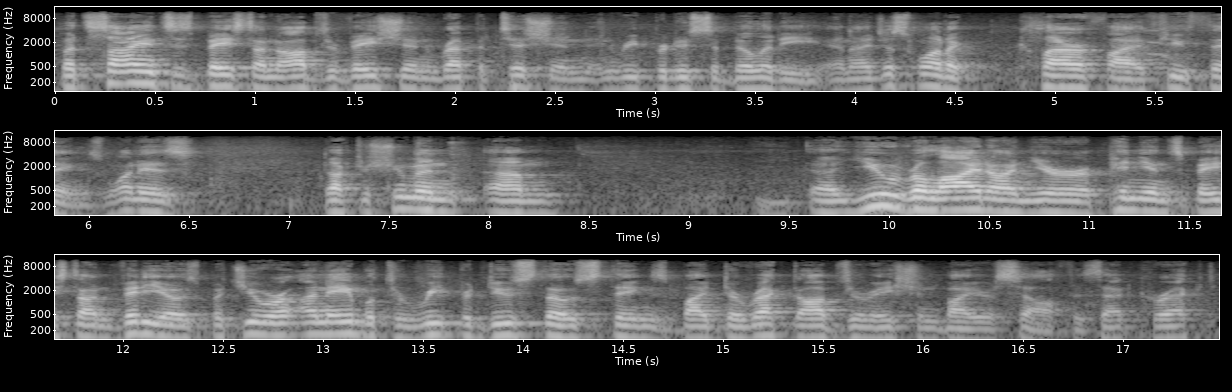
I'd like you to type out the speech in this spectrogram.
but science is based on observation, repetition, and reproducibility. And I just want to clarify a few things. One is, Dr. Shewmon, um, uh, you relied on your opinions based on videos, but you were unable to reproduce those things by direct observation by yourself. Is that correct?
